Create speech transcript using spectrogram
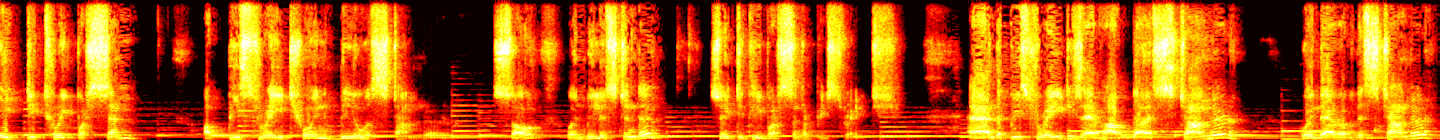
83% of piece rate when below standard. So when below standard, so 83% of piece rate. And the piece rate is above the standard when they have the standard,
